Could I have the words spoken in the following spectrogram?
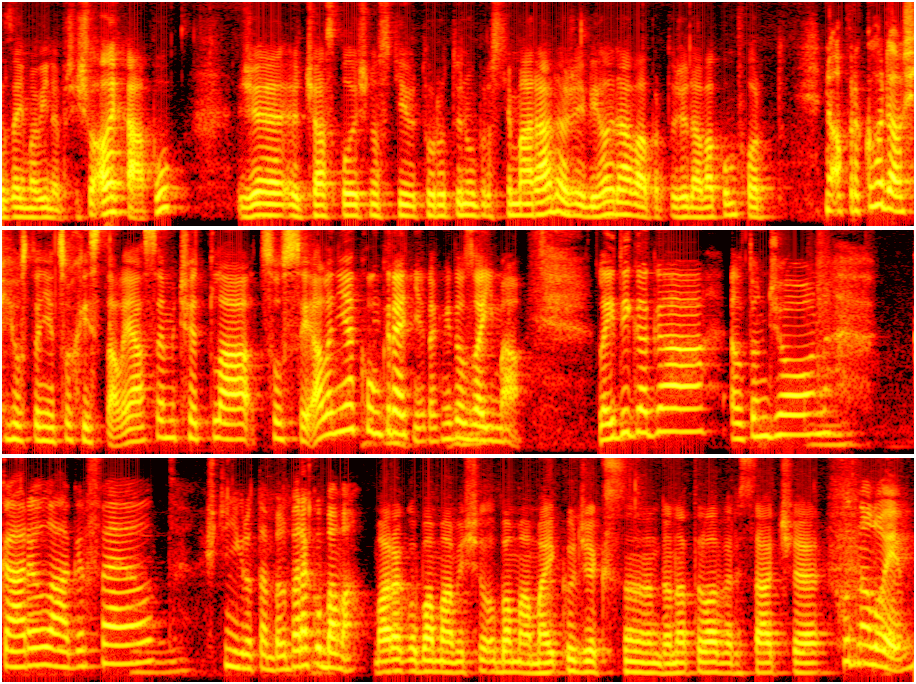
zajímavý nepřišlo. Ale chápu, že část společnosti tu rutinu prostě má ráda, že ji vyhledává, protože dává komfort. No a pro koho dalšího jste něco chystal? Já jsem četla, co si, ale nějak konkrétně, tak mi to zajímá. Lady Gaga, Elton John, Karel Lagerfeld, ještě někdo tam byl, Barack Obama. Barack Obama, Michelle Obama, Michael Jackson, Donatella Versace. Chutnalo jim? Uh,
